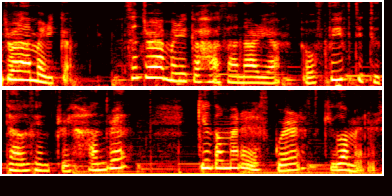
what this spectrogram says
Central America. Central America has an area of 52,300 kilometer square kilometers,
